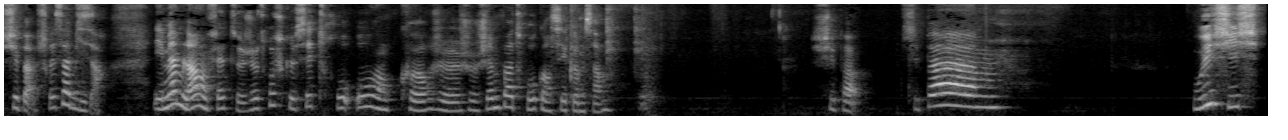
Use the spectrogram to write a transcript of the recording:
Je sais pas, je trouvais ça bizarre. Et même là, en fait, je trouve que c'est trop haut encore. Je j'aime pas trop quand c'est comme ça. Je sais pas. C'est pas... Euh, oui, si.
